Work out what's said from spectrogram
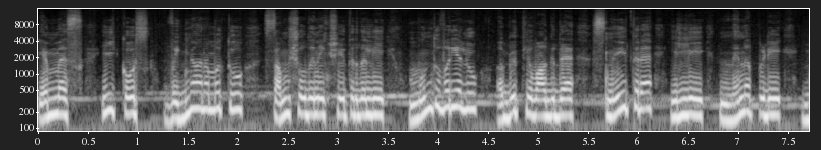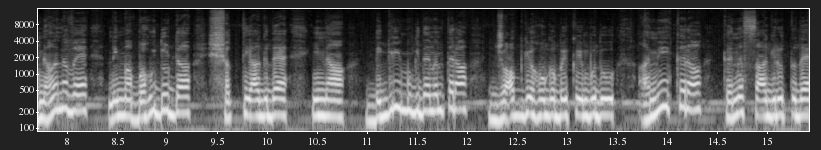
ಎಂ ಎಸ್ ಈ ಕೋರ್ಸ್ ವಿಜ್ಞಾನ ಮತ್ತು ಸಂಶೋಧನೆ ಕ್ಷೇತ್ರದಲ್ಲಿ ಮುಂದುವರಿಯಲು ಅಗತ್ಯವಾಗಿದೆ. ಸ್ನೇಹಿತರೆ, ಇಲ್ಲಿ ನೆನಪಿಡಿ, ಜ್ಞಾನವೇ ನಿಮ್ಮ ಬಹುದೊಡ್ಡ ಶಕ್ತಿಯಾಗಿದೆ. ಇನ್ನು ಡಿಗ್ರಿ ಮುಗಿದ ನಂತರ ಜಾಬ್ಗೆ ಹೋಗಬೇಕು ಎಂಬುದು ಅನೇಕರ ಕನಸಾಗಿರುತ್ತದೆ.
